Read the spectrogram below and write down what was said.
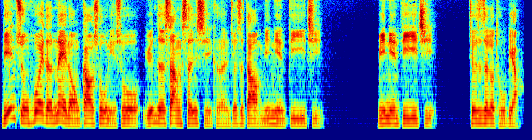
联准会的内容，告诉你说，原则上升息可能就是到明年第一季，明年第一季就是这个图表，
